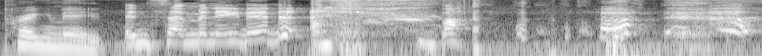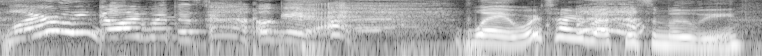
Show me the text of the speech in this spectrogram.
pregnant. Inseminated. Where are we going with this? Okay. Wait, we're talking about this movie.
